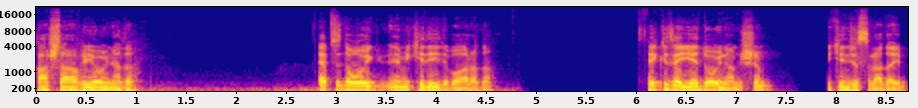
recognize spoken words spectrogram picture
Karşı taraf iyi oynadı. Hepsi de o M2'liydi bu arada. 8'e 7 oynamışım. İkinci sıradayım.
